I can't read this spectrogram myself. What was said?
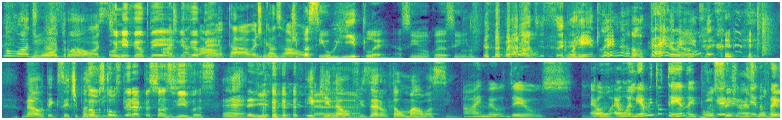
Num ódio Num outro casual, ódio. assim. O nível B, Ódio nível casual, B. tá, ódio casual. Tipo assim, o Hitler, assim, uma coisa assim. Pode ser. O Hitler não. Perdão. O Hitler. Não, tem que ser tipo Vamos assim. considerar pessoas vivas. É. Entendi. E que É. não fizeram tão mal assim. Ai, meu Deus. É, um, é uma linha muito tênue, porque Vocês já não responderam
